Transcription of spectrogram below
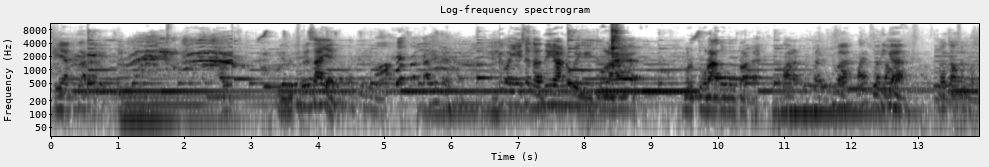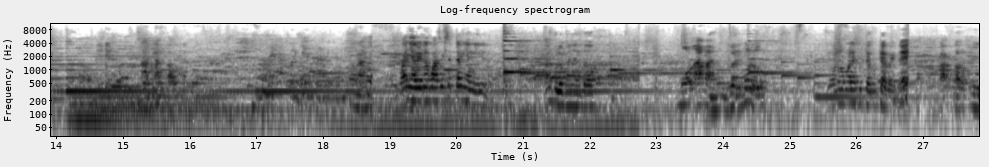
Iya, itu ada. Terus saya itu. Tapi kok iso dadi anu iki mulai mertura tuh tok. Baru baru dua, Paling dua tiga. Dua tahunan bang. Oh, Ini dua. Enam tahunan. Pak nyari inovasi sedang yang ini loh. Kan belum menyentuh. Mau apa? Mulu. Mulu mulai sudah-sudah pak. Eh, faktor U.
